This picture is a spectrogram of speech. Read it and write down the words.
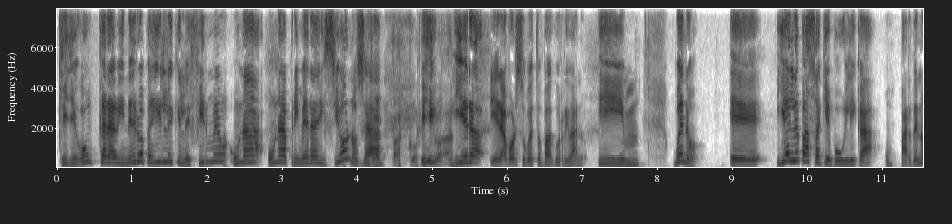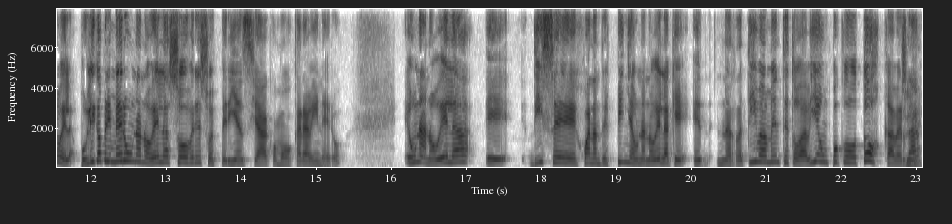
que llegó un carabinero a pedirle que le firme una, una primera edición, o sea, y, y, era, y era por supuesto Paco Ribano. Y bueno, eh, y a él le pasa que publica un par de novelas. Publica primero una novela sobre su experiencia como carabinero. Es una novela, eh, dice Juan Andrés Piña, una novela que es narrativamente todavía un poco tosca, ¿verdad?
